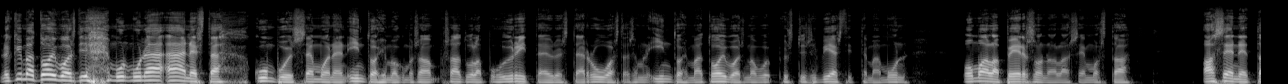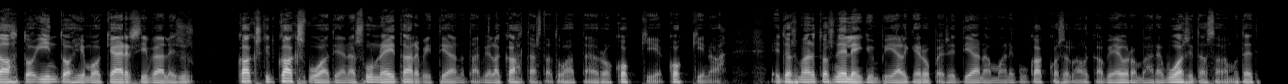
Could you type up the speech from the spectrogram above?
No kyllä mä toivoisin, että mun, mun äänestä kumpuisi semmoinen intohimo, kun mä saan, saan tulla puhua yrittäjyydestä ja ruoasta, semmoinen intohimo. Mä toivoisin, että mä pystyisin viestittämään mun omalla persoonalla semmoista asennetahto, intohimo, kärsivällisyys. 22-vuotiaana sun ei tarvitse tienata vielä 200 000 euroa kokkia, kokkina. Et jos mä nyt tuossa 40 jälkeen rupesin tienaamaan niin kuin kakkosella alkavia euromäärä vuositasalla, mutta, et,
